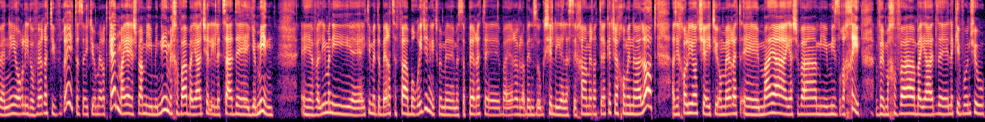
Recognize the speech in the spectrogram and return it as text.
ואני, אורלי, דוברת עברית, אז הייתי אומרת, כן, מאיה ישבה מימיני, מחווה ביד שלי לצד אה, ימין. אה, אבל אם אני אה, הייתי מדברת שפה אבוריג'ינית ומספרת אה, בערב לבן זוג שלי על השיחה המרתקת שאנחנו מנהלות, אז יכול להיות שהייתי אומרת, מאיה ישבה ממזרחי ומחווה ביד לכיוון שהוא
